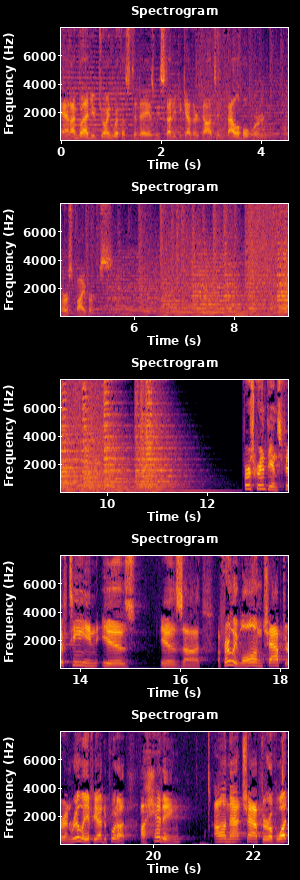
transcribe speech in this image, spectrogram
and I'm glad you've joined with us today as we study together God's infallible word, verse by verse. First Corinthians 15 is is uh, a fairly long chapter, and really, if you had to put a, a heading on that chapter of what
